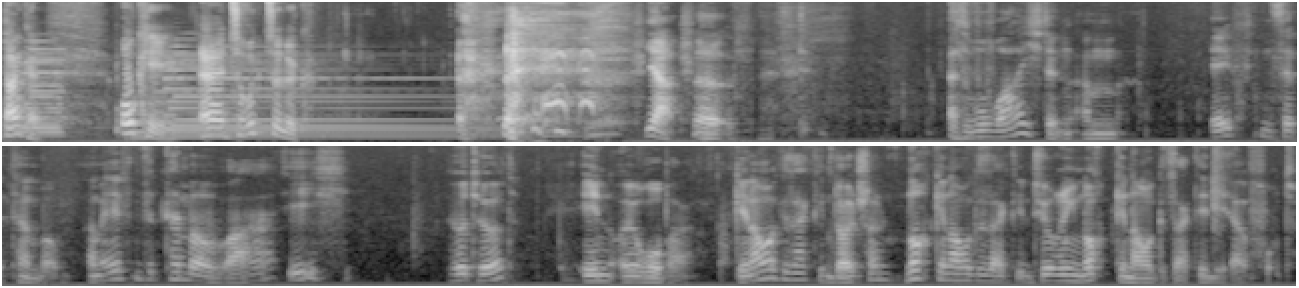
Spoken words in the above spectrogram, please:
Danke. Okay, äh, zurück zu Lück. Ja, äh, also wo war ich denn am 11. September? Am 11. September war ich, hört, hört, in Europa. Genauer gesagt in Deutschland, noch genauer gesagt in Thüringen, noch genauer gesagt in Erfurt.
